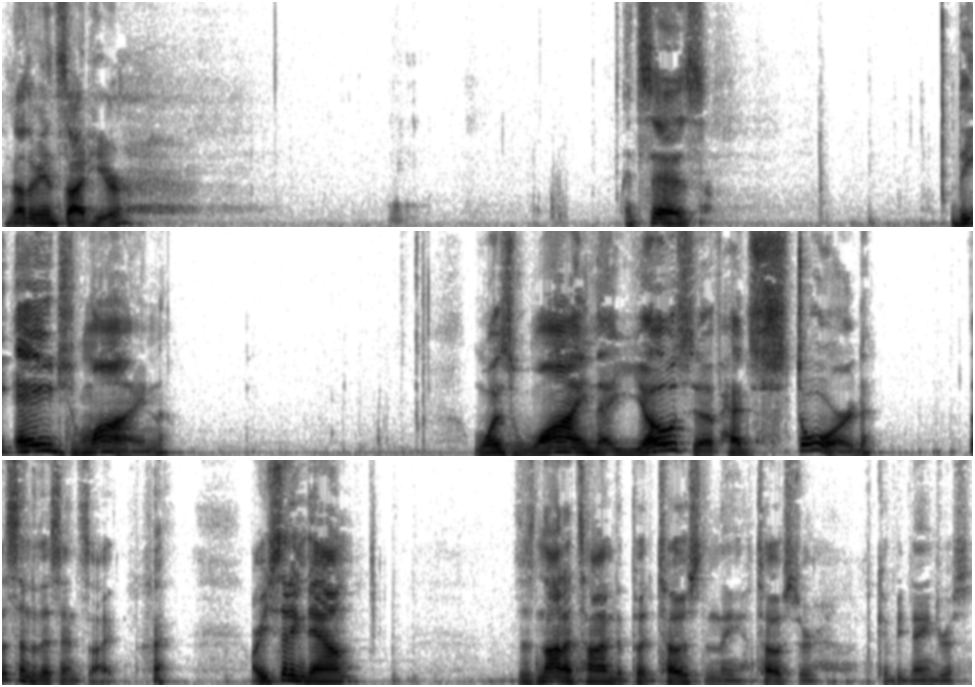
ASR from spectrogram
Another insight here. It says, the aged wine was wine that Joseph had stored Listen to this insight. Are you sitting down? This is not a time to put toast in the toaster. It could be dangerous.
